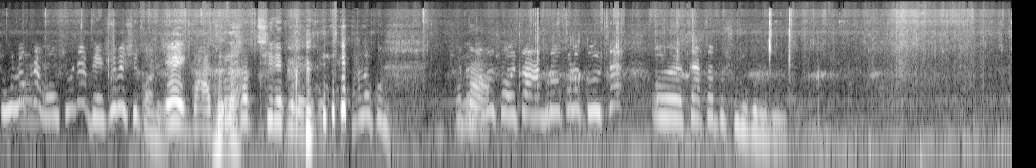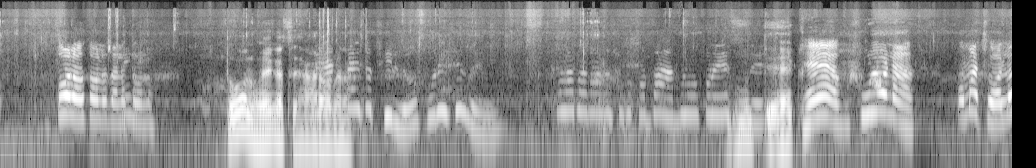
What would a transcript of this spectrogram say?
তুলো না মৌসুমিটা বেশি বেশি করে এই গাছগুলো সব ছিঁড়ে ফেলে দেবে ভালো করে ছোট না। ওইটা আগ্রহ করে তুলছে ও চেঁচাতে শুরু করে দিয়েছে। তোলো তোলো তাহলে তোলো। তোল হয়ে গেছে আর হবে না। তাই তো ছিড়বে ও থোড়ি ছিড়বে। খেলাটা মানুষ ওকে কত আগ্রহ করে হুম, এসছে। দেখ। হ্যাঁ শুলো না। ওমা চলো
